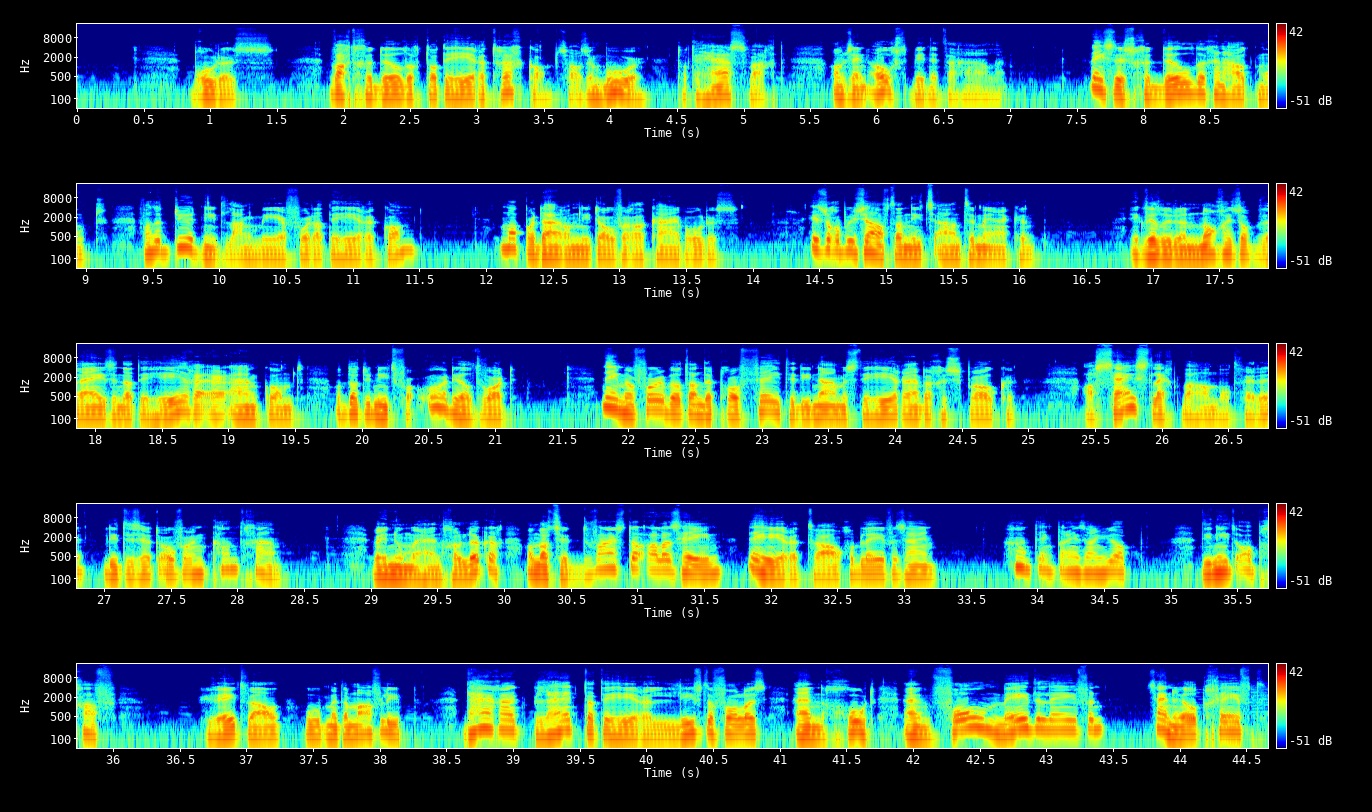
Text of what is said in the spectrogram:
Broeders, wacht geduldig tot de Heere terugkomt, zoals een boer tot de herfst wacht om zijn oogst binnen te halen. Wees dus geduldig en houd moed, want het duurt niet lang meer voordat de Heere komt. Mopper daarom niet over elkaar, broeders. Is er op uzelf dan niets aan te merken? Ik wil u er nog eens op wijzen dat de Heere er aankomt, opdat u niet veroordeeld wordt. Neem een voorbeeld aan de profeten die namens de Heere hebben gesproken. Als zij slecht behandeld werden, lieten ze het over hun kant gaan. Wij noemen hen gelukkig omdat ze dwars door alles heen de Heere trouw gebleven zijn. Denk maar eens aan Job, die niet opgaf. U weet wel hoe het met hem afliep. Daaruit blijkt dat de Heere liefdevol is en goed en vol medeleven zijn hulp geeft.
